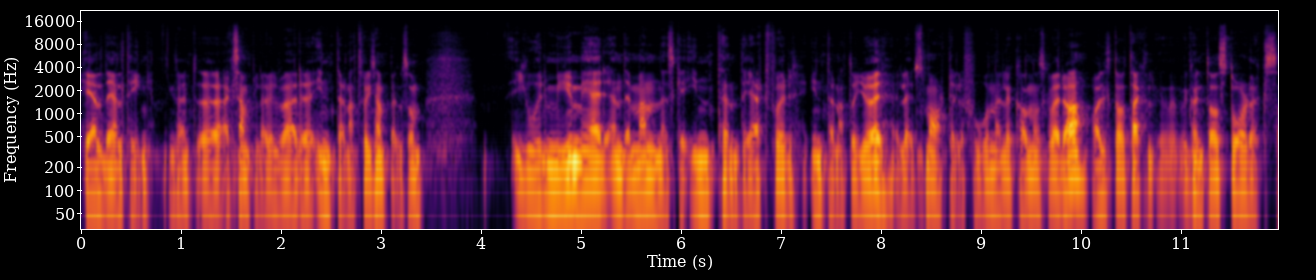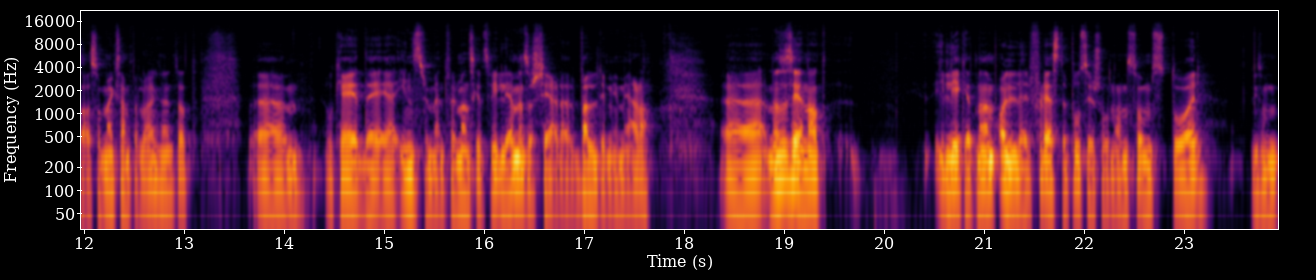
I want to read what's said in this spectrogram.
hel del ting. Uh, eksempelet vil være internett, f.eks., som gjorde mye mer enn det mennesket intendert for internett å gjøre, eller smarttelefon, eller hva det skal være. Alt av Vi kan ta ståløksa som eksempel. At, um, ok, Det er instrument for menneskets vilje, men så skjer det veldig mye mer. da. Uh, men så sier han at i likhet med de aller fleste posisjonene som står liksom,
